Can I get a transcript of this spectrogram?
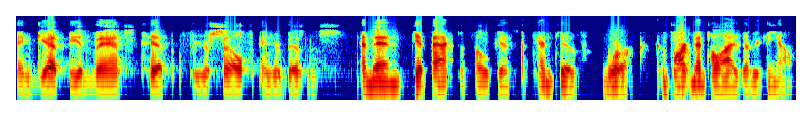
and get the advanced tip for yourself and your business. and then get back to focus, attentive work. Compartmentalize everything else.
